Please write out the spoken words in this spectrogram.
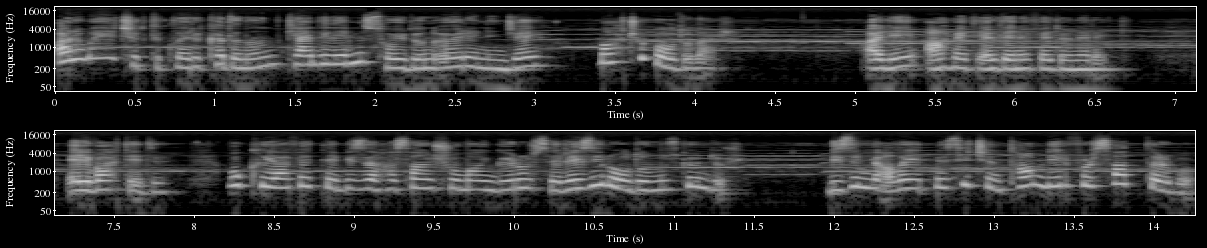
...aramaya çıktıkları kadının kendilerini soyduğunu öğrenince mahcup oldular. Ali Ahmet Eldenef'e dönerek... ...eyvah dedi, bu kıyafetle bizi Hasan Şuman görürse rezil olduğumuz gündür. Bizimle alay etmesi için tam bir fırsattır bu.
